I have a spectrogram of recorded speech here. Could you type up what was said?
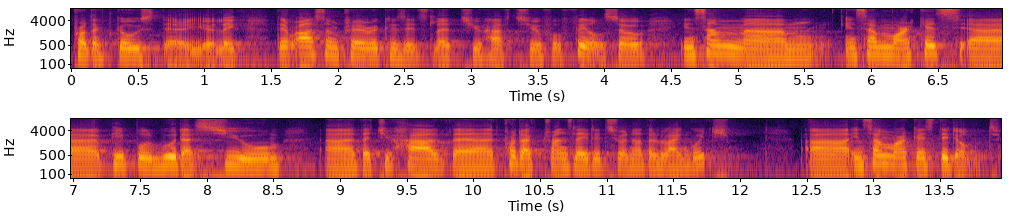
product goes there. You're like, there are some prerequisites that you have to fulfill. So in some, um, in some markets, uh, people would assume uh, that you have the product translated to another language. Uh, in some markets, they don't.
